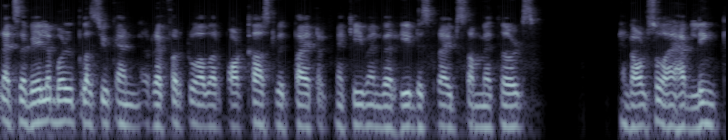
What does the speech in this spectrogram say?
that's available. Plus you can refer to our podcast with Patrick McKeown where he describes some methods and also i have linked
